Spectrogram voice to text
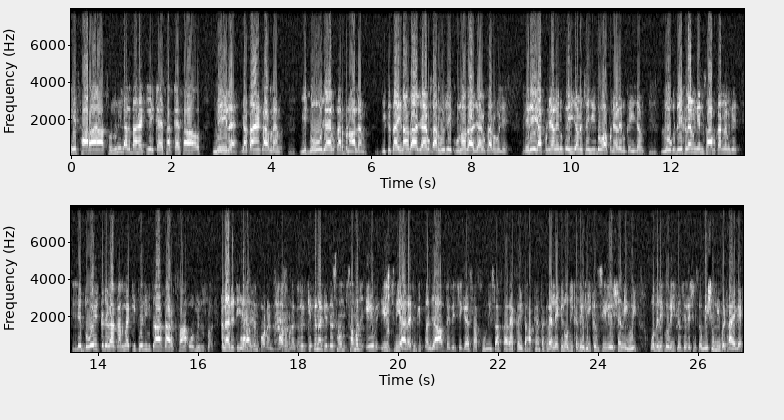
ਇਹ ਸਾਰਾ ਤੁਹਾਨੂੰ ਨਹੀਂ ਲੱਗਦਾ ਹੈ ਕਿ ਇੱਕ ਐਸਾ ਕੈਸਾ ਮੇਲ ਹੈ? ਜਾਂ ਤਾਂ ਐਂ ਕਰ ਲੈਣ ਵੀ ਦੋ ਅਜਾਇਬ ਘਰ ਬਣਾ ਲੈਣ। ਇੱਕ ਤਾਂ ਇਹਨਾਂ ਦਾ ਅਜਾਇਬ ਘਰ ਹੋ ਜੇ ਇੱਕ ਉਹਨਾਂ ਦਾ ਅਜਾਇਬ ਘਰ ਹੋ ਜੇ। ਇਹ ਆਪਣੇ ਵਾਲੇ ਨੂੰ ਕਹੀ ਜਾਣ ਸ਼ਹੀਦ ਉਹ ਆਪਣੇ ਵਾਲੇ ਨੂੰ ਕਹੀ ਜਾਣ। ਲੋਕ ਦੇਖ ਲੈਣਗੇ ਇਨਸਾਫ ਕਰ ਲੈਣਗੇ। ਇਹ ਦੋ ਇੱਕ ਜਗ੍ਹਾ ਕਰਨਾ ਕਿਸੇ ਦੀ ਵਿਚਾਰਧਾਰਕ ਸਾਂ ਉਹ ਮੈਨੂੰ ਕਲੈਰਿਟੀ ਹੈ ਬਹੁਤ। ਇੰਪੋਰਟੈਂਟ ਬਹੁਤ ਬੜਾ ਕਿਉਂਕਿ ਕਿਤੇ ਨਾ ਕਿਤੇ ਸਮ- ਸਮਝ ਇਹ ਵਿੱਚ ਨਹੀਂ ਆ ਰਿਹਾ ਕਿਉਂਕਿ ਪੰਜਾਬ ਦੇ ਵਿੱਚ ਇੱਕ ਐਸਾ ਖੂਨੀ ਸਾਕਾ ਰਿਹਾ ਕਈ ਦਹਾਕਿਆਂ ਤੱਕ ਰਿਹਾ ਲੇਕਿਨ ਉਹਦੀ ਕਦੀ ਰੀਕਨਸੀਲੀਏਸ਼ਨ ਨਹੀਂ ਹੋਈ। ਉਹਦੇ ਲਈ ਕੋਈ ਰੀਕਨਸੀਲੀਏਸ਼ਨ ਕਮਿਸ਼ਨ ਨਹੀਂ ਬਿਠਾਏ ਗਏ।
